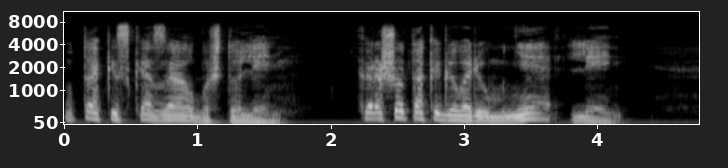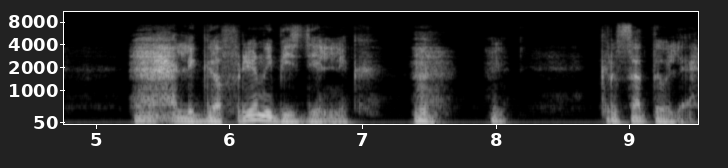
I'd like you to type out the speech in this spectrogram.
«Ну так и сказал бы, что лень. Хорошо так и говорю, мне лень». Легофрен и бездельник. Красотуля.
